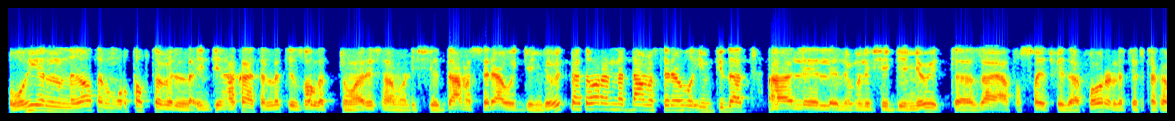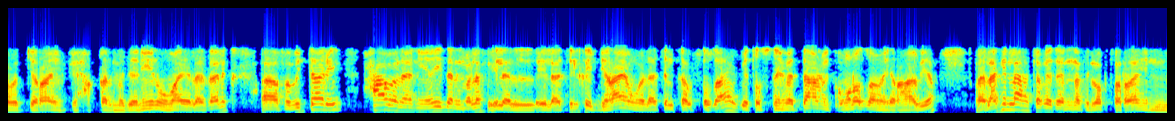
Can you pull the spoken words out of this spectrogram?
وهي النقاط المرتبطة بالانتهاكات التي ظلت تمارسها ميليشيا الدعم السريع والجنجويد باعتبار أن الدعم السريع هو امتداد آه، لميليشيا الجنجويد آه، زائعة الصيد في دارفور التي ارتكبت جرائم في حق المدنيين وما إلى ذلك آه، فبالتالي حاول أن يعيد الملف إلى إلى تلك الجرائم وإلى تلك الفظائع بتصنيف الدعم كمنظمه ارهابيه لكن لا أعتقد أن في الوقت الراهن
